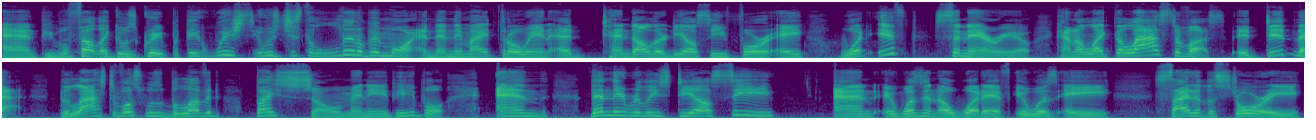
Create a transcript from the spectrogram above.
and people felt like it was great, but they wished it was just a little bit more. And then they might throw in a $10 DLC for a what if scenario, kind of like The Last of Us. It did that. The Last of Us was beloved by so many people. And then they released DLC, and it wasn't a what if, it was a side of the story,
